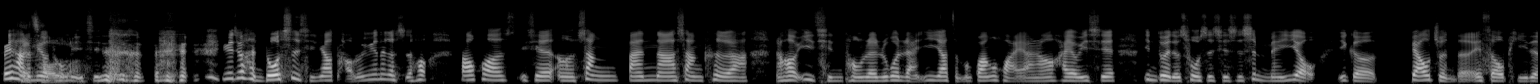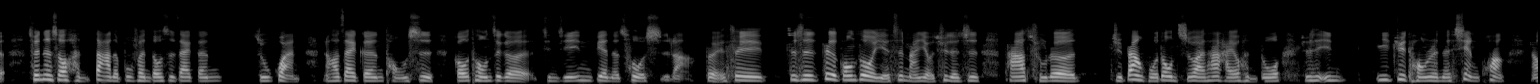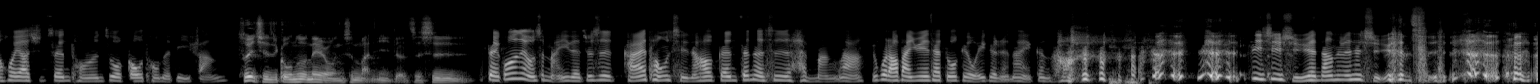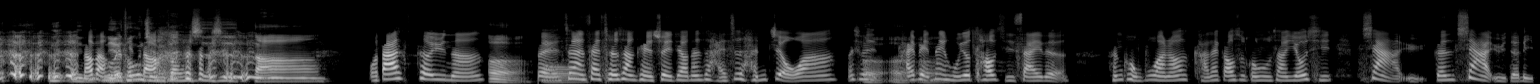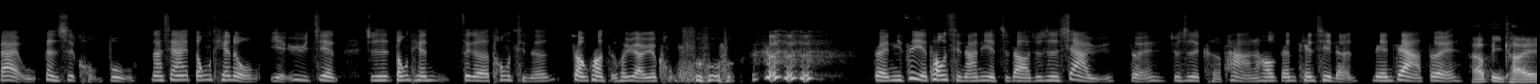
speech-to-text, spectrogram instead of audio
非常的没有同理心，对，因为就很多事情要讨论，因为那个时候包括一些嗯、呃、上班啊、上课啊，然后疫情同仁如果染疫要怎么关怀啊，然后还有一些应对的措施，其实是没有一个标准的 SOP 的，所以那时候很大的部分都是在跟主管，然后再跟同事沟通这个紧急应变的措施啦。对，所以就是这个工作也是蛮有趣的，是它除了举办活动之外，它还有很多就是因依据同仁的现况，然后要去跟同仁做沟通的地方。所以其实工作内容你是满意的，只是对工作内容是满意的，就是卡在通勤，然后跟真的是很忙啦。如果老板愿意再多给我一个人，那也更好。继续许愿，当这边是许愿池。老板会。你的通勤方式是 搭？我搭客运呢。嗯。对，哦、虽然在车上可以睡觉，但是还是很久啊，而且台北内湖又超级塞的。很恐怖啊，然后卡在高速公路上，尤其下雨跟下雨的礼拜五更是恐怖。那现在冬天了，我也预见，就是冬天这个通勤的状况只会越来越恐怖。对你自己的通勤啊，你也知道，就是下雨，对，就是可怕。然后跟天气冷，廉价，对，还要避开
